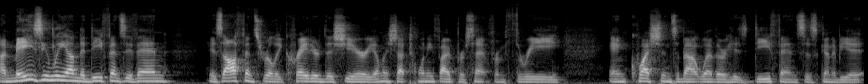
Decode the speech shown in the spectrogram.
amazingly on the defensive end, His offense really cratered this year. He only shot 25% from three, and questions about whether his defense is going to be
